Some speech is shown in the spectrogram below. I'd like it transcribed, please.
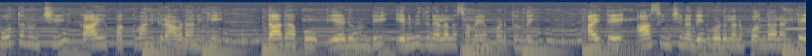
పూత నుంచి కాయ పక్వానికి రావడానికి దాదాపు ఏడు నుండి ఎనిమిది నెలల సమయం పడుతుంది. అయితే ఆశించిన దిగుబడులను పొందాలంటే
